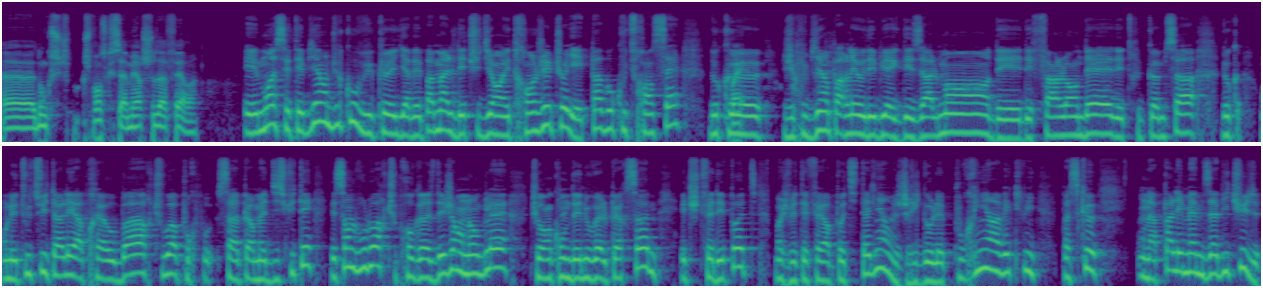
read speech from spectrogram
Euh, donc, je, pense que c'est la meilleure chose à faire. Et moi, c'était bien du coup, vu qu'il y avait pas mal d'étudiants étrangers, tu vois, il y avait pas beaucoup de Français. Donc, euh, j'ai pu bien parler au début avec des Allemands, des, des, Finlandais, des trucs comme ça. Donc, on est tout de suite allé après au bar, tu vois, pour ça permet de discuter. Et sans le vouloir, tu progresses déjà en anglais, tu rencontres des nouvelles personnes et tu te fais des potes. Moi, je m'étais fait un pote italien, je rigolais pour rien avec lui. Parce que on n'a pas les mêmes habitudes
